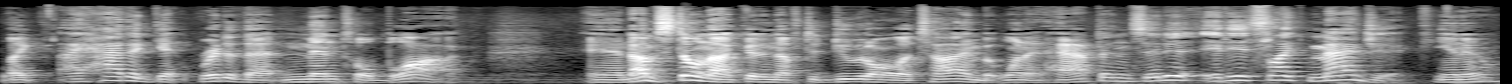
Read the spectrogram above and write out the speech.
Like I had to get rid of that mental block, and I'm still not good enough to do it all the time. But when it happens, it it is like magic, you know.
